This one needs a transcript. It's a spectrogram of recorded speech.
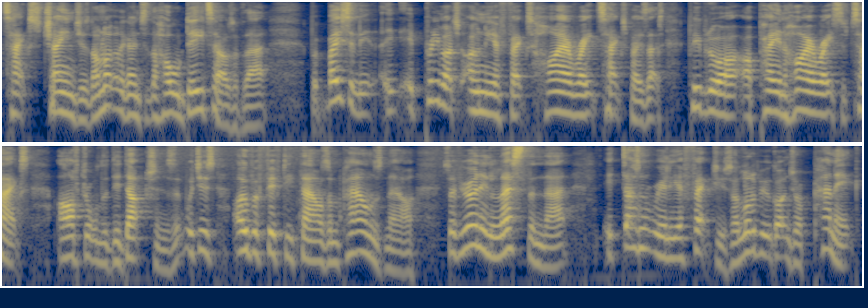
tax changes. I'm not going to go into the whole details of that, but basically, it, it pretty much only affects higher rate taxpayers. That's people who are, are paying higher rates of tax after all the deductions, which is over £50,000 now. So if you're earning less than that, it doesn't really affect you. So a lot of people got into a panic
